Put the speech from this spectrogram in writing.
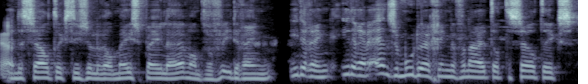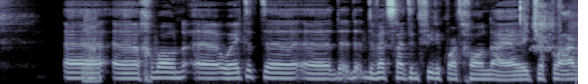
Ja. En de Celtics, die zullen wel meespelen, hè. Want we, iedereen, iedereen, iedereen en zijn moeder ging ervan uit dat de Celtics... Uh, ja. uh, gewoon, uh, hoe heet het, de, de, de, wedstrijd in het vierde kwart gewoon, nou ja, weet je klaar.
